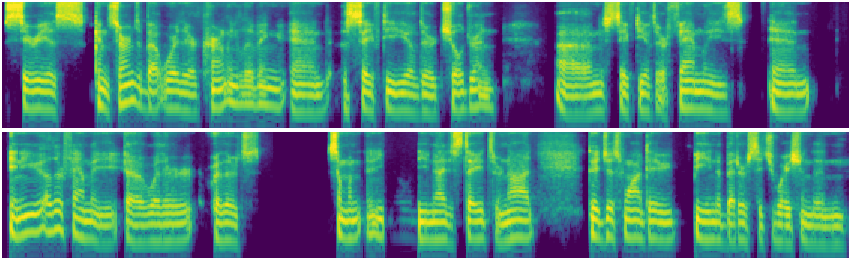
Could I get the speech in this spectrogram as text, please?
serious concerns about where they're currently living and the safety of their children and the safety of their families and any other family uh, whether whether it's someone the United States or not. They just want to be in a better situation than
